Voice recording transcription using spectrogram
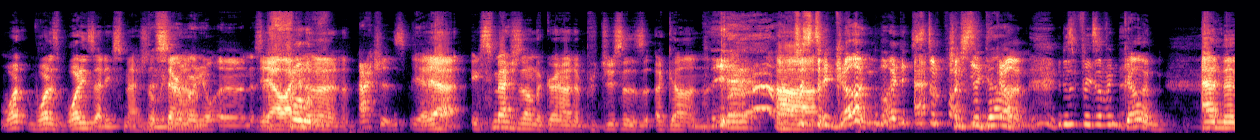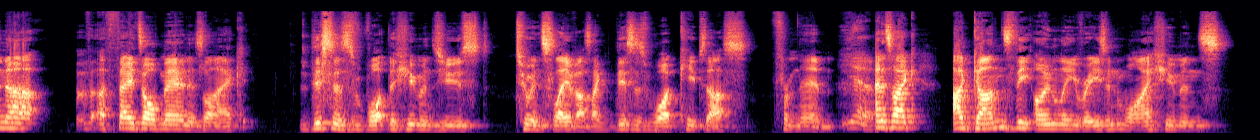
What what is what is that he smashes the on the ceremonial urn? It's Yeah, like Full an of urn. ashes. Yeah. Yeah. he smashes on the ground and produces a gun. Yeah, Uh, just a gun. Like it's just a fucking just a gun. gun. He just picks up a gun. And then uh, a Thade's old man is like, "This is what the humans used to enslave us. Like this is what keeps us from them." Yeah, And it's like, are guns the only reason why humans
